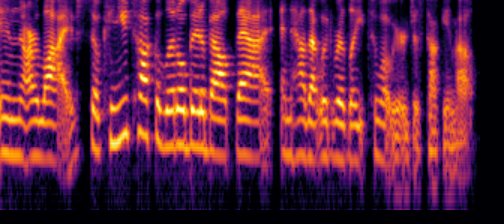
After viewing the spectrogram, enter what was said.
in our lives. So can you talk a little bit about that and how that would relate to what we were just talking about?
